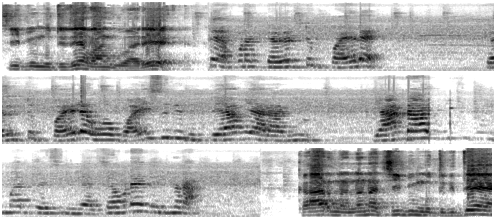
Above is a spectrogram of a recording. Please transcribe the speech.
சிபி முத்து தான் வாங்குவாரு. அப்புறம் கிழட்டு பயல. கிழட்டு பயல. ஓ வயசுக்கு இது தேவையாடா நீ? ஏன்டா புலி மாதிரி பேசுறீங்க? செவனே இருங்கடா காரணம் என்னன்னா சிபி முத்துக்கு தான்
